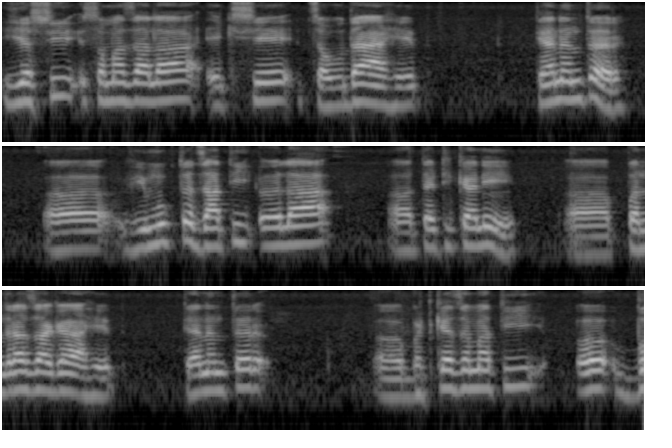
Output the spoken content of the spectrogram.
एस सी समाजाला एकशे चौदा आहेत. त्यानंतर विमुक्त जाती अला त्या ठिकाणी पंधरा जागा आहेत. त्यानंतर भटक्या जमाती अ ब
